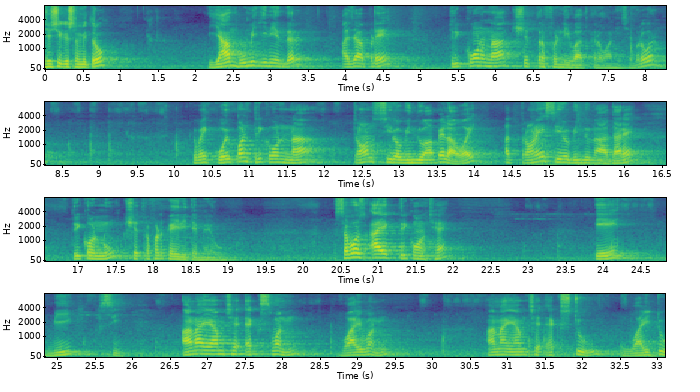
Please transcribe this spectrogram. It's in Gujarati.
જય શ્રી કૃષ્ણ મિત્રો. યામ ભૂમિતિની અંદર આજે આપણે ત્રિકોણના ક્ષેત્રફળની વાત કરવાની છે, બરાબર? કે ભાઈ કોઈ પણ ત્રિકોણના ત્રણ શિરોબિંદુ આપેલા હોય, આ ત્રણેય શિરોબિંદુના આધારે ત્રિકોણનું ક્ષેત્રફળ કઈ રીતે મેળવવું? સપોઝ આ એક ત્રિકોણ છે એ બી સી આના યામ છે એક્સ વન વાય વન આના યામ છે એક્સ ટુ, વાય ટુ,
